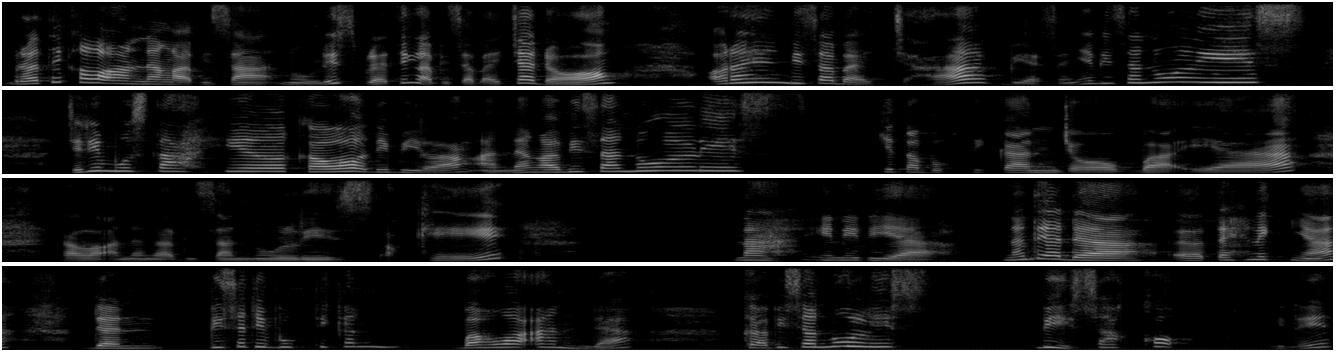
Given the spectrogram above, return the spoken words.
Berarti kalau Anda nggak bisa nulis, berarti nggak bisa baca dong. Orang yang bisa baca biasanya bisa nulis. Jadi mustahil kalau dibilang Anda nggak bisa nulis. Kita buktikan coba ya. Kalau Anda nggak bisa nulis, oke? Nah ini dia Nanti ada uh, tekniknya dan bisa dibuktikan bahwa Anda gak bisa nulis. Bisa kok gitu ya.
